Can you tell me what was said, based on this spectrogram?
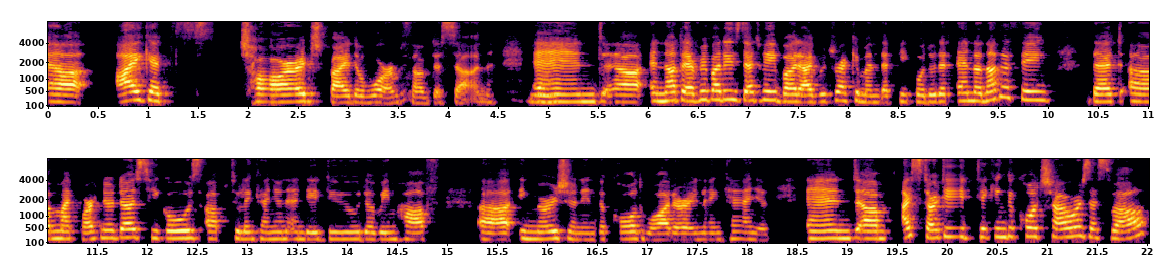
uh i get charged by the warmth of the sun mm. and uh, and not everybody is that way but i would recommend that people do that and another thing that uh, my partner does he goes up to lynn canyon and they do the wim hof uh, immersion in the cold water in lynn canyon and um, i started taking the cold showers as well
